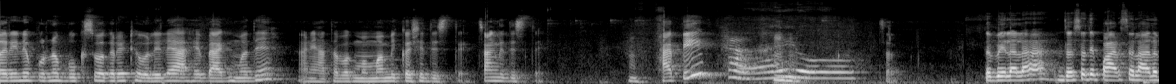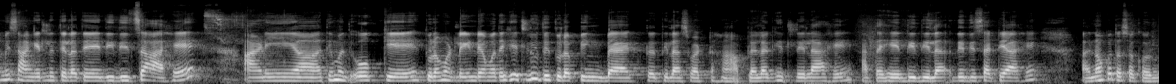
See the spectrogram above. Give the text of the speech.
परीने पूर्ण बुक्स वगैरे ठेवलेले आहे बॅगमध्ये आणि आता बघ मम्मा मी कशी दिसते. चांगली दिसते. हॅपी चल. तर बेलाला जसं ते पार्सल आलं मी सांगितलं तिला ते दीदीचं आहे. आणि ती म्हणते ओके. तुला म्हटलं इंडियामध्ये घेतली होती तुला पिंक बॅग तर तिला असं वाटतं हां आपल्याला घेतलेलं आहे. आता हे दीदीला दीदीसाठी आहे. नको तसं करू.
